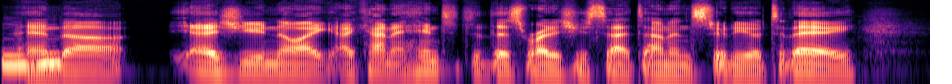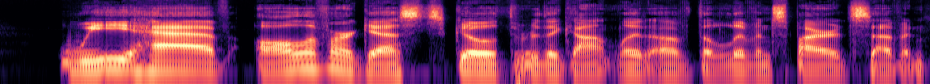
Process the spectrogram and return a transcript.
Mhm. And uh, as you know, I, I kind of hinted to this right as you sat down in studio today. We have all of our guests go through the gauntlet of the Live Inspired Seven.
